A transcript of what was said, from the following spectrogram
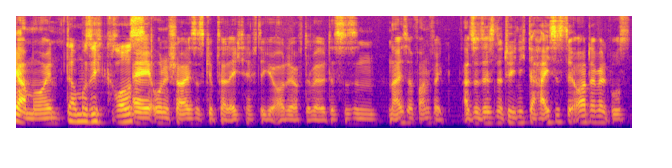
Ja, moin. Da muss ich groß. Ey, ohne Scheiß, es gibt halt echt heftige Orte auf der Welt. Das ist ein nicer Funfact. Also, das ist natürlich nicht der heißeste Ort der Welt, wo es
